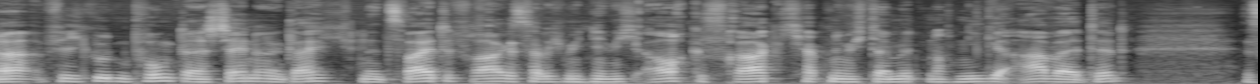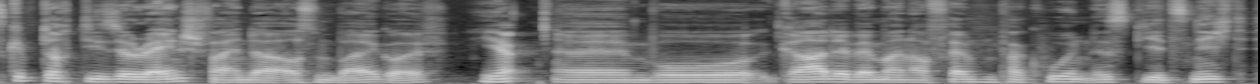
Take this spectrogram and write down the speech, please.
Ja, finde ich guten Punkt. Dann stellen wir gleich eine zweite Frage. Das habe ich mich nämlich auch gefragt. Ich habe nämlich damit noch nie gearbeitet. Es gibt doch diese Rangefinder aus dem Ballgolf. Ja. Äh, wo gerade wenn man auf fremden Parcours ist, die jetzt nicht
